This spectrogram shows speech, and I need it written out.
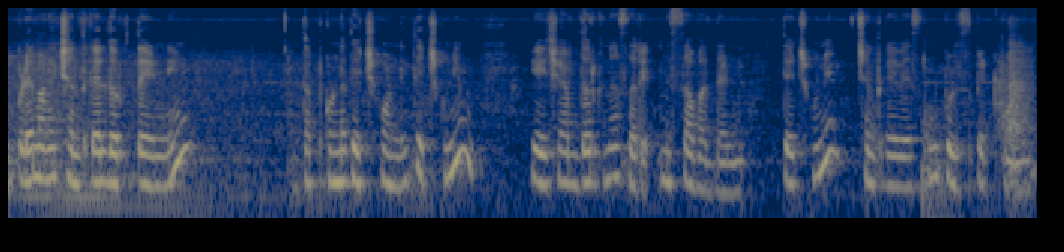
ఇప్పుడే మనకి చింతకాయలు దొరుకుతాయండి. తప్పకుండా తెచ్చుకోండి. తెచ్చుకుని ఏ చేప దొరికినా సరే మిస్ అవ్వద్దండి. తెచ్చుకుని చింతకాయ వేసుకుని పులుసు పెట్టుకోండి.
